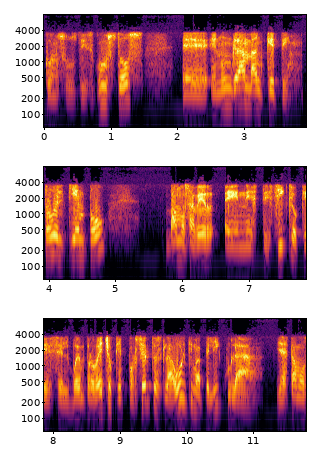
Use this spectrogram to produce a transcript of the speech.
con sus disgustos, eh, en un gran banquete. Todo el tiempo vamos a ver en este ciclo que es el buen provecho, que por cierto es la última película, ya estamos,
